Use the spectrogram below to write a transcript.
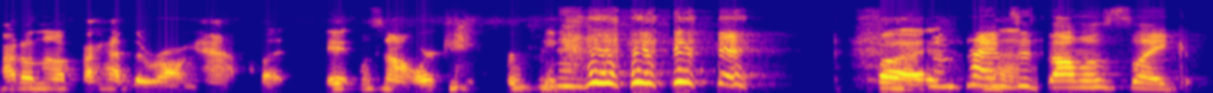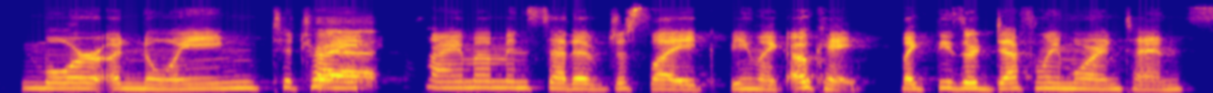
I don't know if I had the wrong app, but it was not working for me. but sometimes uh, it's almost like more annoying to try yeah. and time them instead of just like being like, okay, like these are definitely more intense.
